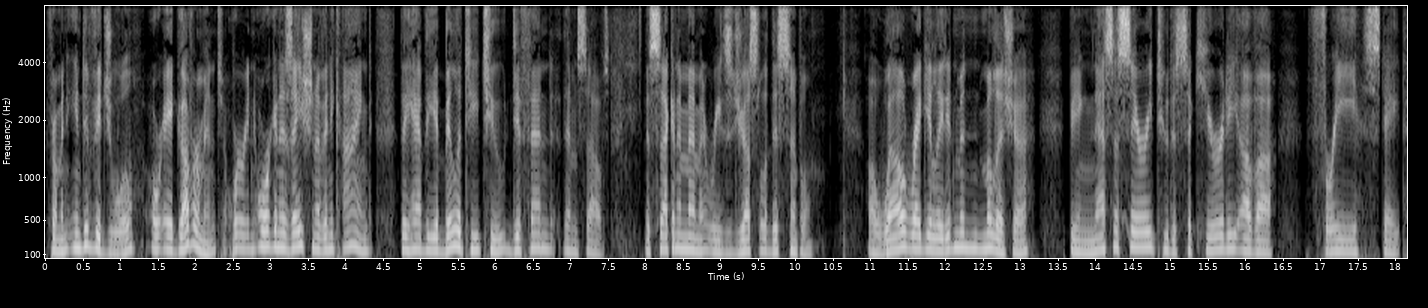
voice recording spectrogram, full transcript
from an individual or a government or an organization of any kind, they have the ability to defend themselves. The Second Amendment reads just this simple A well regulated militia being necessary to the security of a free state.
